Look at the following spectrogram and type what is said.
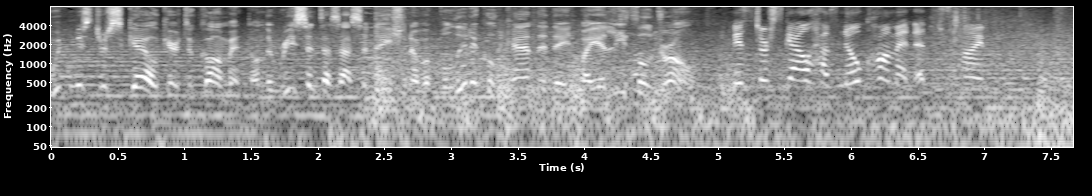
Would Mr. Skell care to comment on the recent assassination of a political candidate by a lethal drone? Mr. Skell has no comment at this time.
